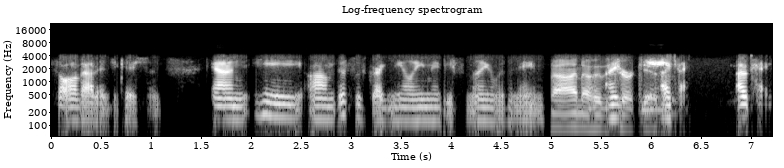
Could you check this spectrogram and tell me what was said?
is all about education. And he, um, this was Greg Neely. You may be familiar with the name. No, I know who the I- jerk is. Okay. Okay.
